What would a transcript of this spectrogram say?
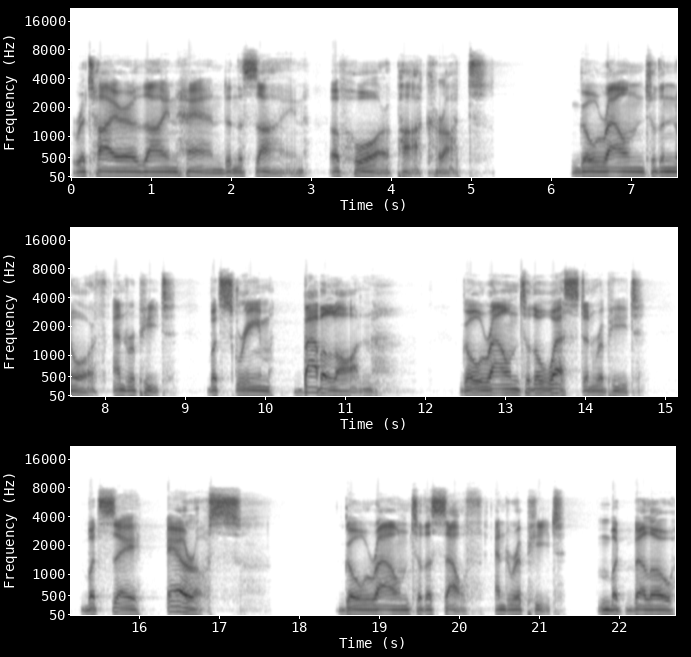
Retire thine hand in the sign of Hoor-pa-kraat. Go round to the North and repeat, but scream BABYLON! Go round to the West and repeat, but say EROS! Go round to the South and repeat, but bellow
